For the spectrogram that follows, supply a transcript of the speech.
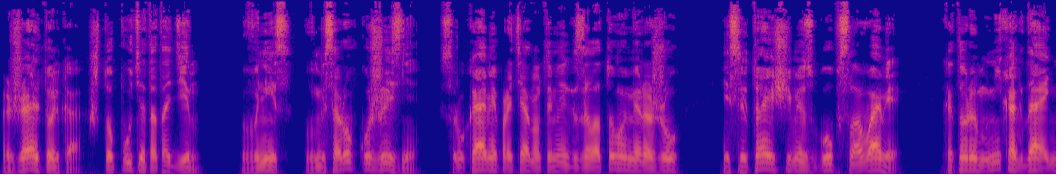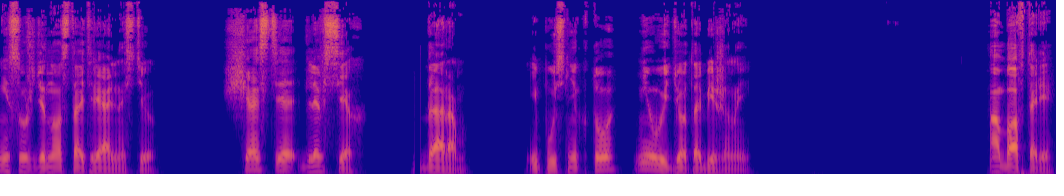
Жаль только, что путь этот один, вниз, в мясорубку жизни, с руками протянутыми к золотому миражу и слетающими с губ словами, которым никогда не суждено стать реальностью. Счастье для всех. Даром. И пусть никто не уйдет обиженный. Об авторе.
